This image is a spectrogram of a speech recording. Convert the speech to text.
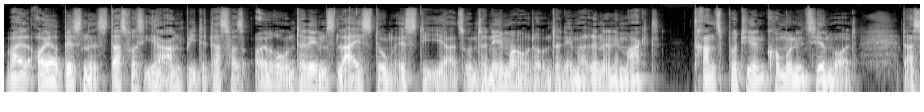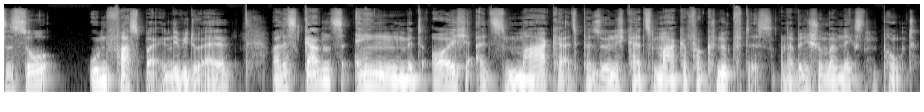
weil euer Business, das, was ihr anbietet, das, was eure Unternehmensleistung ist, die ihr als Unternehmer oder Unternehmerin in den Markt transportieren, kommunizieren wollt. Das ist so unfassbar individuell, weil es ganz eng mit euch als Marke, als Persönlichkeitsmarke verknüpft ist. Und da bin ich schon beim nächsten Punkt.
